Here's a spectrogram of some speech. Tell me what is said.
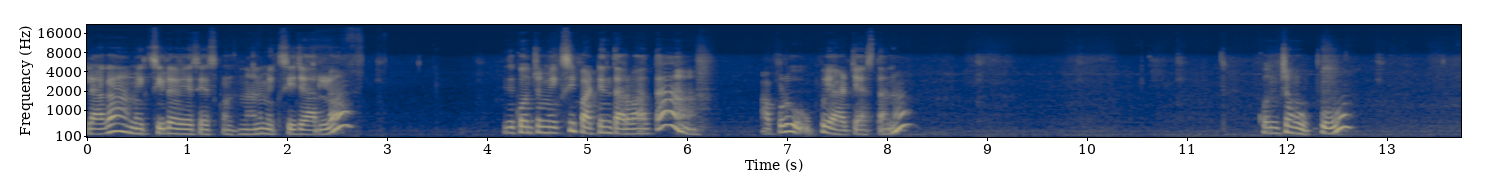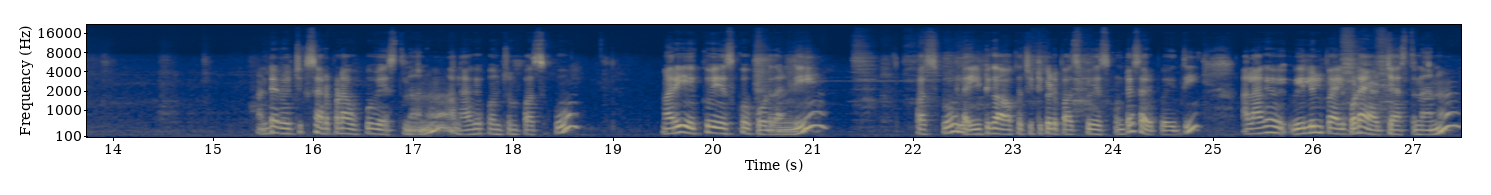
ఇలాగా మిక్సీలో వేసేసుకుంటున్నాను మిక్సీ జార్లో. ఇది కొంచెం మిక్సీ పట్టిన తర్వాత అప్పుడు ఉప్పు యాడ్ చేస్తాను. కొంచెం ఉప్పు. అంటే రుచికి సరిపడా ఉప్పు వేస్తున్నాను. అలాగే కొంచెం పసుపు. మరీ ఎక్కువ వేసుకోకూడదండి. పసుపు లైట్గా ఒక చిటికెడు పసుపు వేసుకుంటే సరిపోయిద్ది. అలాగే వెల్లుల్లిపాయలు కూడా యాడ్ చేస్తున్నాను.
